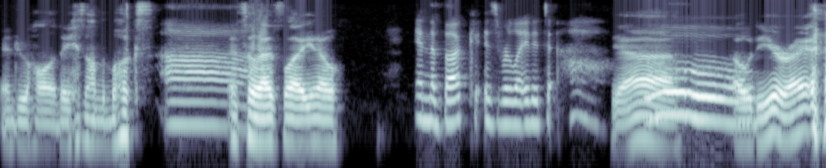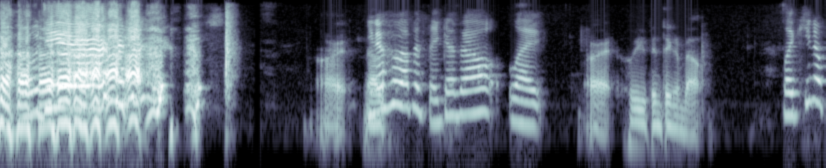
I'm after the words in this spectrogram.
and Jrue Holiday is on the books, Ah. and so that's like you know, and the book is related to. yeah. Ooh. Oh dear, right? Oh, dear. all right. You know who I've been thinking about? Like, all right. Who you been thinking about? like you know,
